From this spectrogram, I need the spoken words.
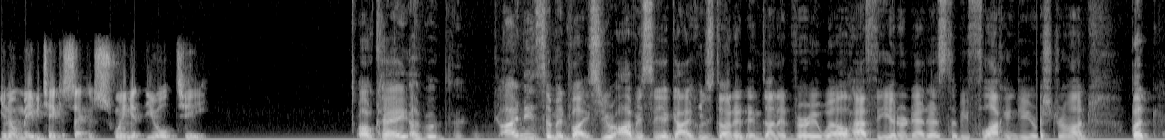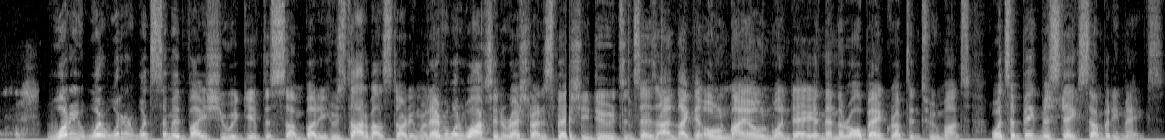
you know, maybe take a second swing at the old T. Okay, uh, I need some advice. You're obviously a guy who's done it and done it very well. Half the internet has to be flocking to your restaurant. But what are what what are what's some advice you would give to somebody who's thought about starting one? Everyone walks in a restaurant, especially dudes, and says, "I'd like to own my own one day," and then they're all bankrupt in two months. What's a big mistake somebody makes?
